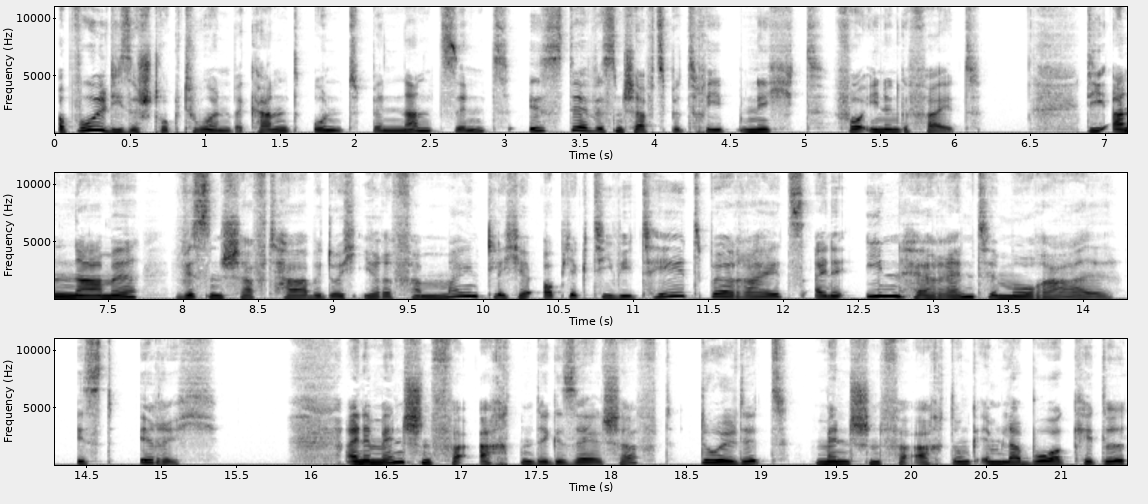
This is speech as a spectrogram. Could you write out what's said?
Obwohl diese Strukturen bekannt und benannt sind, ist der Wissenschaftsbetrieb nicht vor ihnen gefeit. Die Annahme, Wissenschaft habe durch ihre vermeintliche Objektivität bereits eine inhärente Moral, ist irrig. Eine menschenverachtende Gesellschaft duldet Menschenverachtung im Laborkittel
